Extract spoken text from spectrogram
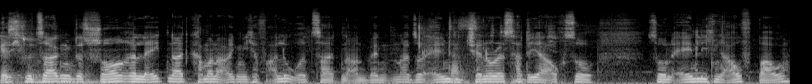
ich würde sagen, das Genre Late Night kann man eigentlich auf alle Uhrzeiten anwenden. Also Ellen DeGeneres hatte ja auch so, so einen ähnlichen Aufbau.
